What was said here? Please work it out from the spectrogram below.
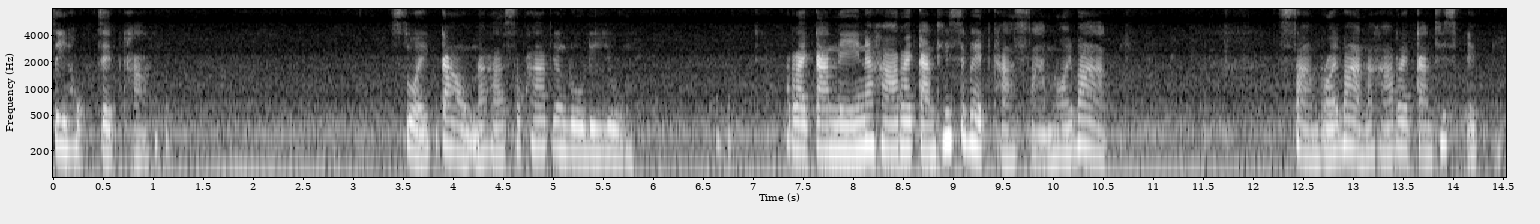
สี่หกเจ็ดค่ะ สวยเก่านะคะ สภาพยังดูดีอยู่ รายการนี้นะคะ รายการที่11ค่ะ300บาท300บาทนะคะ รายการที่11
